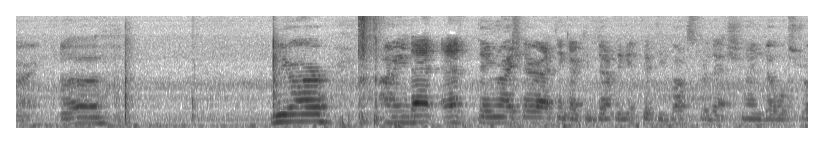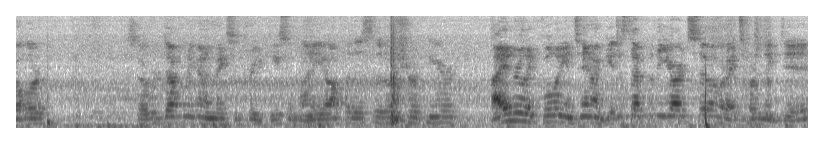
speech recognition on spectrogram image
Alright. Uh, we are. I mean that that thing right there. I think I could definitely get fifty bucks for that Schwinn double stroller. So we're definitely gonna make some pretty decent money off of this little trip here. I didn't really fully intend on getting stuff for the yard sale, but I totally did.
